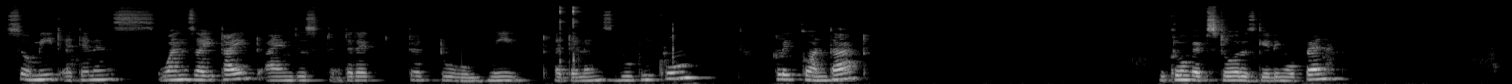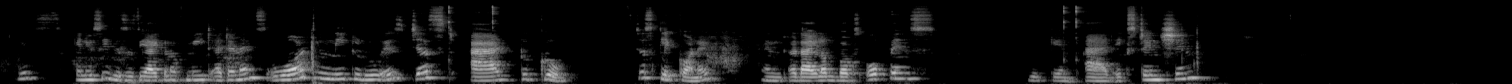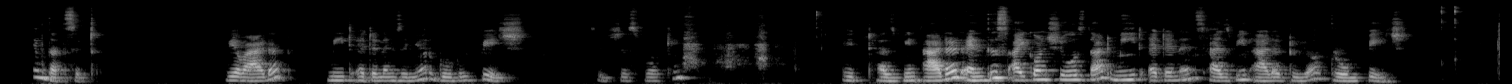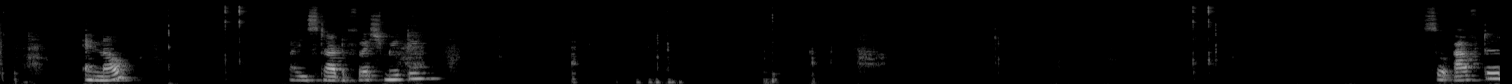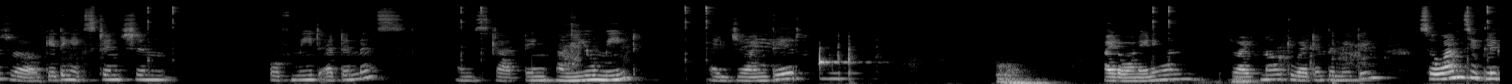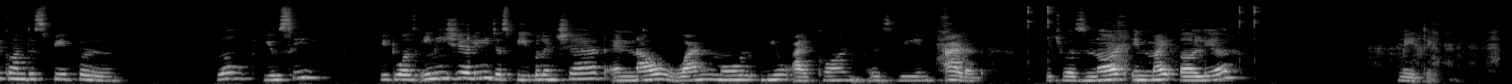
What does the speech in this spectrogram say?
So meet attendance. Once I typed, I am just directed to meet attendance Google Chrome. Click on that. The Chrome Web Store is getting open. Yes. Can you see this is the icon of meet attendance? What you need to do is just add to Chrome. Just click on it and a dialog box opens. You can add extension and that's it. We have added meet attendance in your Google page. So it's just working. It has been added and this icon shows that meet attendance has been added to your Chrome page. And now I'll start a fresh meeting. So after uh, getting extension of meet attendance, I'm starting a new meet. I'll join there. I don't want anyone right now to attend the meeting. So once you click on this people blog, you see it was initially just people in chat and now one more new icon is being added which was not in my earlier meeting.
